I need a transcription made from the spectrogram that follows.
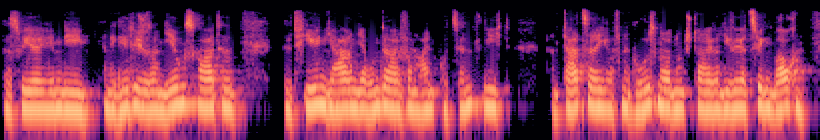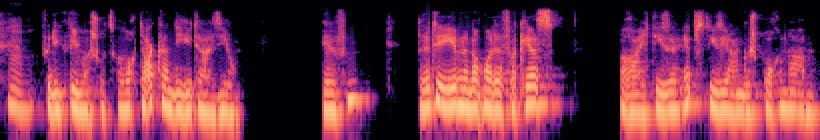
dass wir eben die energetische Sanierungsrate seit vielen Jahren ja unterhalb von ein Prozent liegt, dann tatsächlich auf eine Größenordnung steigern, die wir ja zwingend brauchen hm. für den Klimaschutz. Weil auch da kann Digitalisierung helfen. Dritte Ebene nochmal der Verkehrsbereich, diese Apps, die Sie angesprochen haben.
